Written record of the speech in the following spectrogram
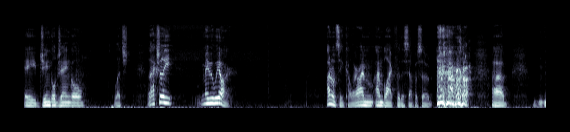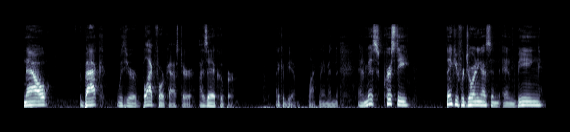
a jingle jangle. Let's actually, maybe we are. I don't see color. I'm I'm black for this episode. uh, now, back with your black forecaster, Isaiah Cooper. That could be a black name. And and Miss Christy, thank you for joining us and, and being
